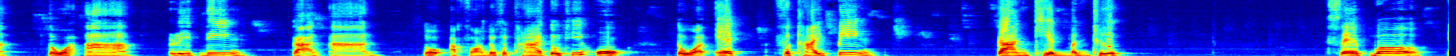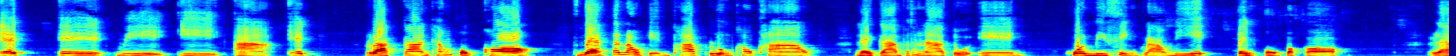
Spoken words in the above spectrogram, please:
5 ตัว R reading การอ่าน ตัวอักษรตัวสุดท้ายตัวที่ 6 ตัว S skyping การเขียนบันทึก saver S A V E R S หลักการทั้ง 6 ข้อ แสดงให้เราเห็นภาพรวมคร่าวๆ ในการพัฒนาตัวเอง ควรมีสิ่งเหล่าวนี้เป็นองค์ประกอบ และ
